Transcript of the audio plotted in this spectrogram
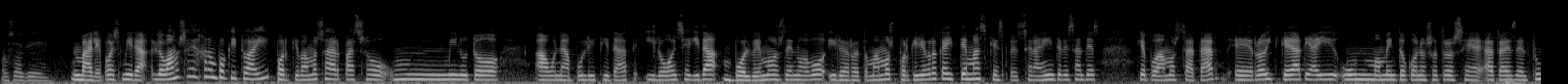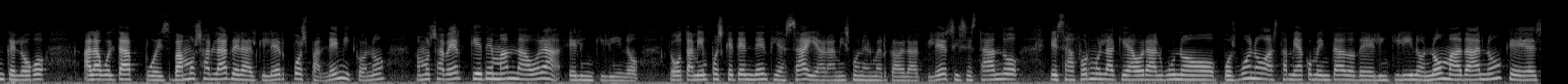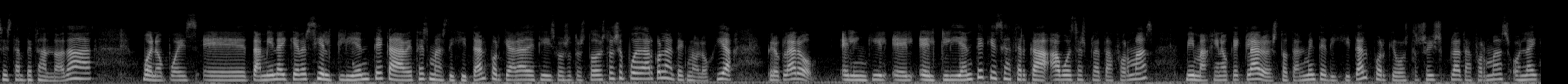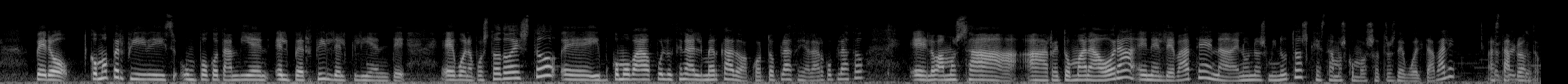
O sea que... Vale, pues mira, lo vamos a dejar un poquito ahí porque vamos a dar paso un minuto a una publicidad y luego enseguida volvemos de nuevo y le retomamos porque yo creo que hay temas que serán interesantes que podamos tratar. Eh, Roy, quédate ahí un momento con nosotros eh, a través del Zoom que luego a la vuelta pues vamos a hablar del alquiler pospandémico, ¿no? Vamos a ver qué demanda ahora el inquilino. Luego también pues qué tendencias hay ahora mismo en el mercado del alquiler, si se está dando esa fórmula que ahora alguno pues bueno, hasta me ha comentado del inquilino nómada, ¿no? que se está empezando a dar. Bueno, pues eh, también hay que ver si el cliente cada vez es más digital, porque ahora decís vosotros, todo esto se puede dar con la tecnología, pero claro, el, el, cliente que se acerca a vuestras plataformas, me imagino que claro, es totalmente digital, porque vosotros sois plataformas online, pero ¿cómo percibís un poco también el perfil del cliente? Eh, bueno, pues todo esto eh, y cómo va a evolucionar el mercado a corto plazo y a largo plazo, lo vamos a, retomar ahora en el debate, en, en unos minutos, que estamos con vosotros de vuelta, ¿vale? Hasta pronto.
